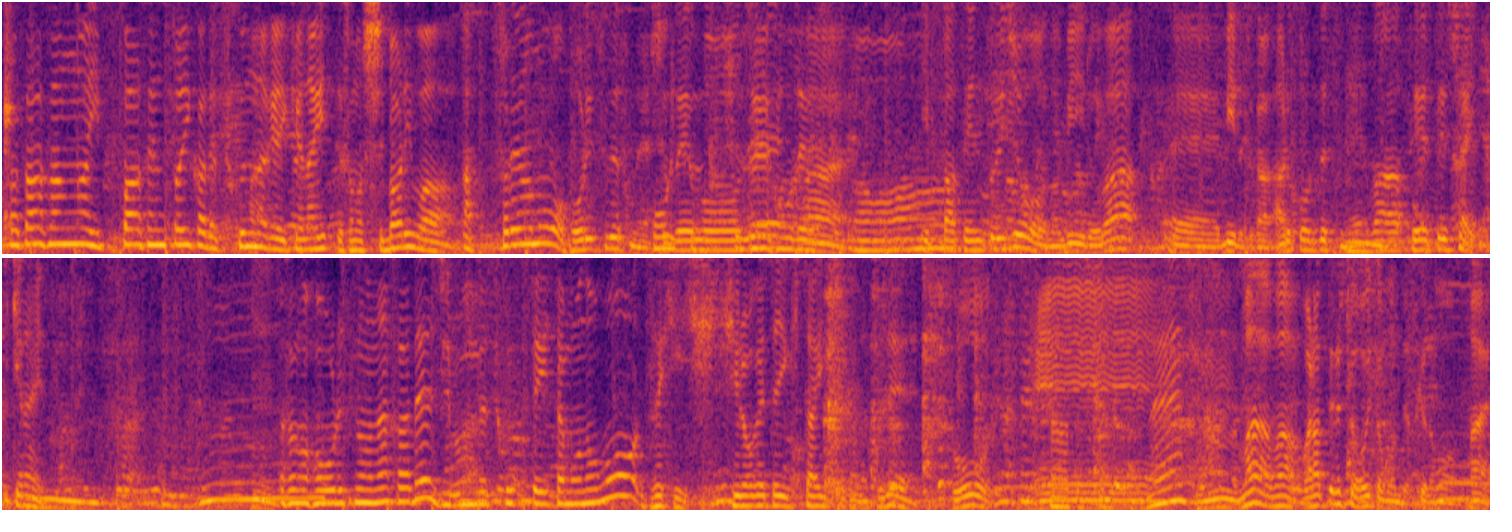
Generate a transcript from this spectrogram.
深澤さんが1%以下で作んなきゃいけないってその縛りはあそれはもう法律ですね。法律。酒税法で酒税法で。あはい、ー。1%以上のビールは、えービールとかアルコールですね、は生成しちゃいけないんですよ、その法律の中で自分で作っていたものをぜひ広げていきたいって形でそうですね。スタートしたんですよね。うん。まあまあ笑ってる人多いと思うんですけども。はい、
